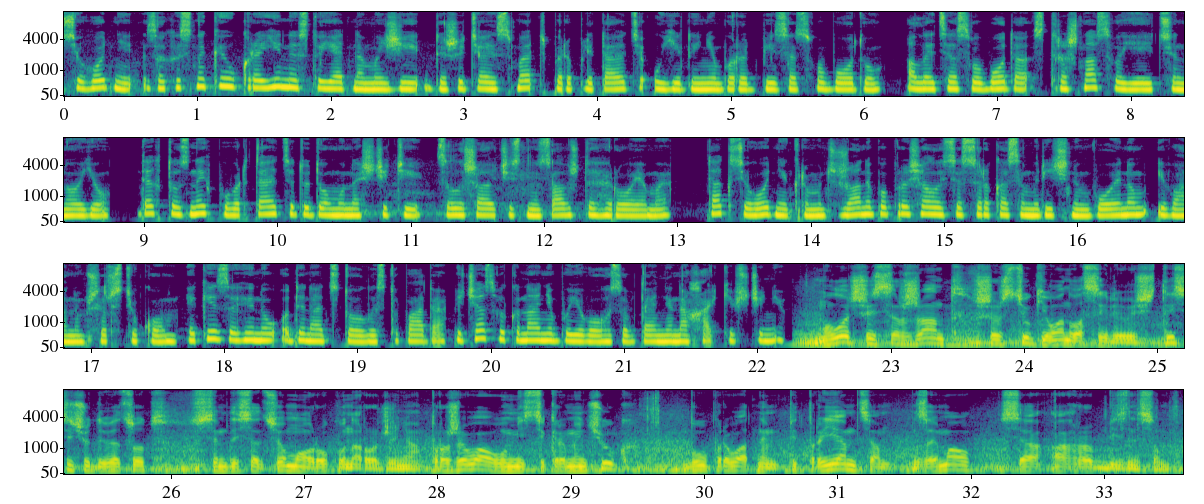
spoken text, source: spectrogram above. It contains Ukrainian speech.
Сьогодні захисники України стоять на межі, де життя і смерть переплітаються у єдиній боротьбі за свободу. Але ця свобода страшна своєю ціною. Дехто з них повертається додому на щиті, залишаючись назавжди героями. Так сьогодні кременчужани попрощалися з 47-річним воїном Іваном Шерстюком, який загинув 11 листопада під час виконання бойового завдання на Харківщині. Молодший сержант Шерстюк Іван Васильович, 1977 року народження. Проживав у місті Кременчук, був приватним підприємцем, займався агробізнесом.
